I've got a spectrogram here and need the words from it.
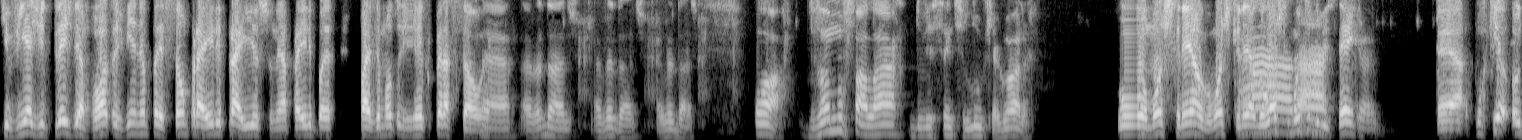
que vinha de três derrotas, vinha dando pressão para ele para isso, né? Para ele fazer uma outra de recuperação. Né? É, é verdade, é verdade, é verdade. Ó, vamos falar do Vicente Luque agora? O Monstrengo, Monstrengo. Eu gosto muito do Vicente. É, porque eu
